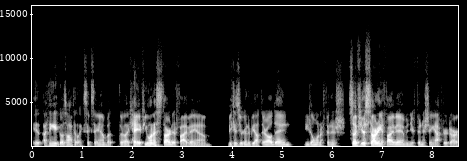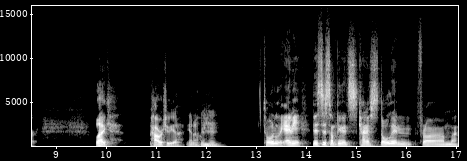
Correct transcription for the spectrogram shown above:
it, I think it goes off at like 6 a.m. But they're like, hey, if you want to start at 5 a.m. because you're going to be out there all day and you don't want to finish. So if you're starting at 5 a.m. and you're finishing after dark, like power to you, you know? Mm-hmm. Totally. I mean, this is something that's kind of stolen from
